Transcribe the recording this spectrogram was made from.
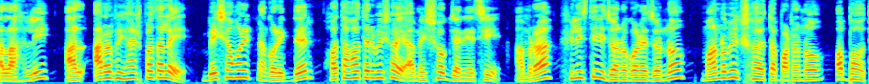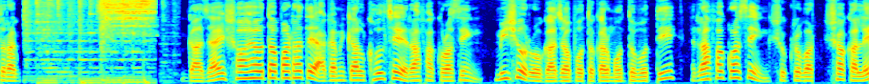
আল আহলি আল আরবি হাসপাতালে বেসামরিক নাগরিকদের হতাহতের বিষয়ে আমি শোক জানিয়েছি। আমরা ফিলিস্তিনি জনগণের জন্য মানবিক সহায়তা পাঠানো অব্যাহত রাখব। গাজায় সহায়তা পাঠাতে আগামীকাল খুলছে রাফা ক্রসিং। মিশর ও গাজা উপত্যকার মধ্যবর্তী রাফা ক্রসিং শুক্রবার সকালে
